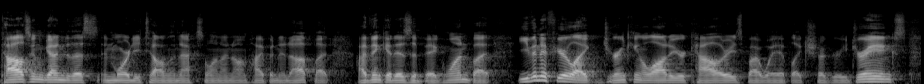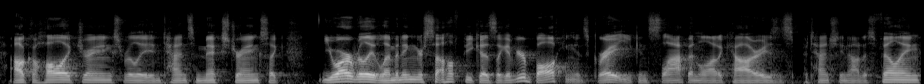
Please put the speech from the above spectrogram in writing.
Kyle's going to get into this in more detail in the next one. I know I'm hyping it up, but I think it is a big one. But even if you're like drinking a lot of your calories by way of like sugary drinks, alcoholic drinks, really intense mixed drinks, like you are really limiting yourself because like if you're bulking it's great. You can slap in a lot of calories. It's potentially not as filling.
